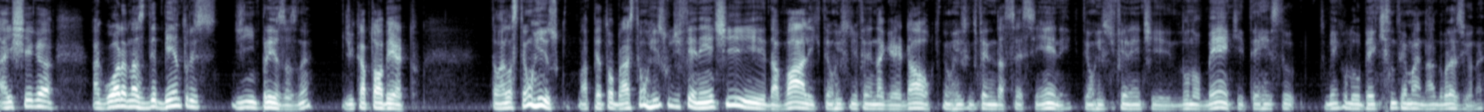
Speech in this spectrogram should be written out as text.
Aí chega agora nas debêntures de empresas, né? De capital aberto. Então elas têm um risco. A Petrobras tem um risco diferente da Vale, que tem um risco diferente da Gerdau, que tem um risco diferente da CSN, que tem um risco diferente do Nubank, que tem risco se bem que o Nubank não tem mais nada no Brasil, né?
